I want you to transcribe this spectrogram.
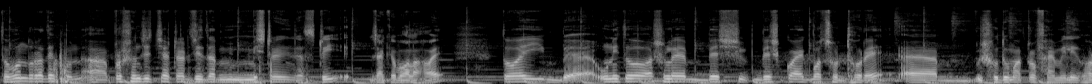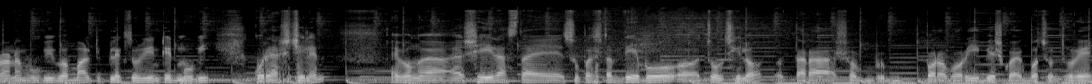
তো বন্ধুরা, দেখুন Prosenjit Chatterjee the mister industry, যাকে বলা হয়, তো এই উনি তো আসলে বেশ বেশ কয়েক বছর ধরে শুধুমাত্র ফ্যামিলি ঘরানা মুভি বা মাল্টিপ্লেক্স ওরিয়েন্টেড মুভি করে আসছিলেন। এবং সেই রাস্তায় সুপারস্টার দেবও চলছিল। তারা সব বরাবরই বেশ কয়েক বছর ধরে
